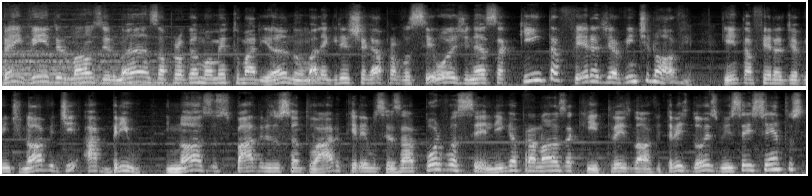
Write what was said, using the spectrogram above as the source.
Bem-vindo, irmãos e irmãs, ao programa Momento Mariano. Uma alegria chegar para você hoje, nessa quinta-feira, dia 29. Quinta-feira, dia 29 de abril. E nós, os padres do santuário, queremos rezar por você. Liga para nós aqui, 3932 1600,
